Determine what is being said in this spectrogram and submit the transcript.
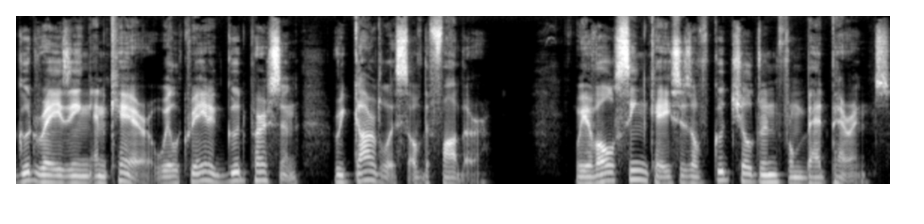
Good raising and care will create a good person regardless of the father. We have all seen cases of good children from bad parents.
